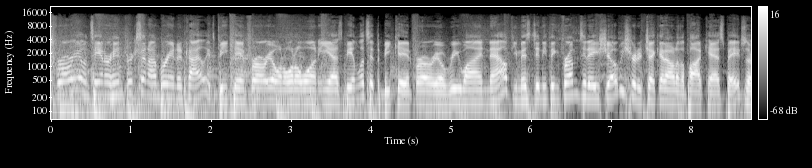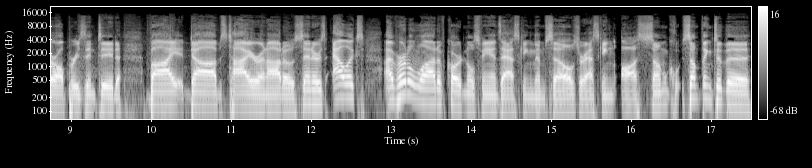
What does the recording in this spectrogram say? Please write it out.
Ferrario and Tanner Hendrickson, I'm Brandon Kiley. It's BK and Ferrario on 101 ESPN. Let's hit the BK and Ferrario rewind now. If you missed anything from today's show, be sure to check it out on the podcast page. They're all presented by Dobbs Tire and Auto Centers. Alex, I've heard a lot of Cardinals fans asking themselves or asking us some something to the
